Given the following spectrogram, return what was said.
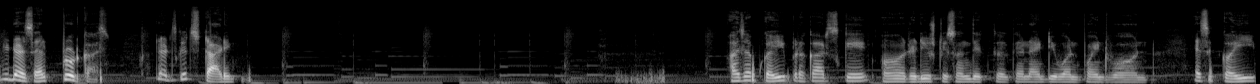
reader self broadcast let's get starting आज आप कई प्रकार के रेडियो स्टेशन देख सकते हैं नाइन्टी वन पॉइंट वन ऐसे कई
